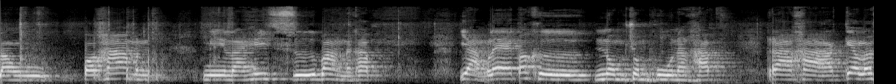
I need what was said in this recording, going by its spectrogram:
เราป .5 มันมีอะไรให้ซื้อบ้างนะครับ อย่างแรกก็คือนมชมพูนะครับ ราคาแก้วละ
